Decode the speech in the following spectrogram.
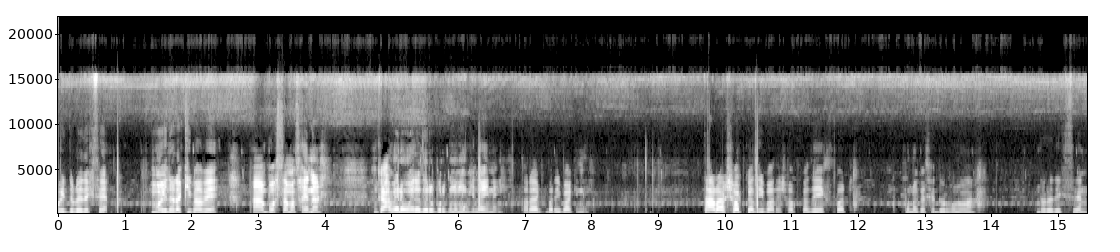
ওই দূরে দেখছে মহিলারা কীভাবে বস্তা মাথায় নেয়। গ্রামের মহিলাদের উপর কোনো মহিলাই নাই। তারা একবারেই বাকি নেই। তারা সব কাজেই পারে, সব কাজে এক্সপার্ট কোনো কাছে দুর্বল না। ধরে দেখছেন?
